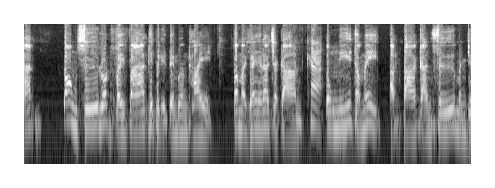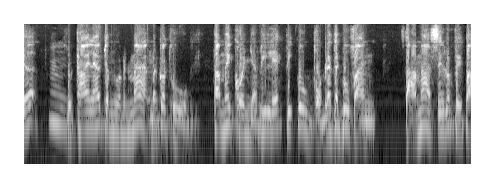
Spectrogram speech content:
รัฐ ต้องซื้อรถไฟฟ้าที่ผลิตในเมืองไทยเข้ามาใช้ในราชการ ค่ะตรงนี้ทำให้อัตราการซื้อมันเยอะ อืม สุดท้ายแล้วจำนวนมันมากมันก็ถูกทำให้คนอย่างพี่เล็ก พี่กุ้งผมและท่านผู้ฟัง สามารถซื้อรถไฟฟ้า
